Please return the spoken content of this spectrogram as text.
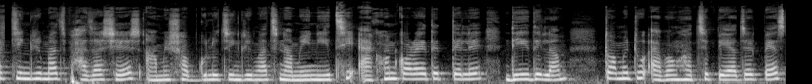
আমার চিংড়ি মাছ ভাজা শেষ। আমি সবগুলো চিংড়ি মাছ নামিয়ে নিয়েছি। এখন কড়াইতে তেলে দিয়ে দিলাম টমেটো এবং হচ্ছে পেঁয়াজের পেস্ট।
